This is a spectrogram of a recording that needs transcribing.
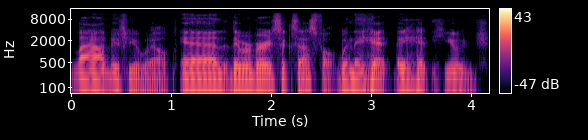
lab, if you will. And they were very successful. When they hit, they hit huge.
